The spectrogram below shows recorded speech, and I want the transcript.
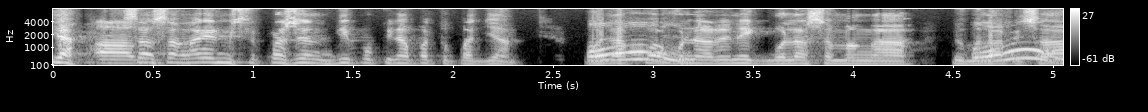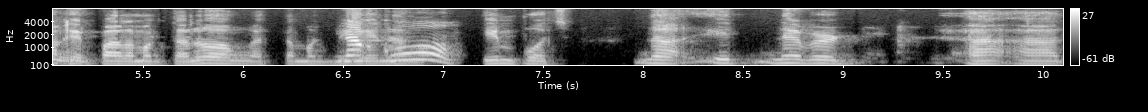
Yeah, Um, sa, sa ngayon, Mr. President, hindi po pinapatupad yan. Wala po Oh. ako narinig mula sa mga lumalapit sa Oh. akin para magtanong at magbigay ng Nako. inputs na it never uh, uh,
